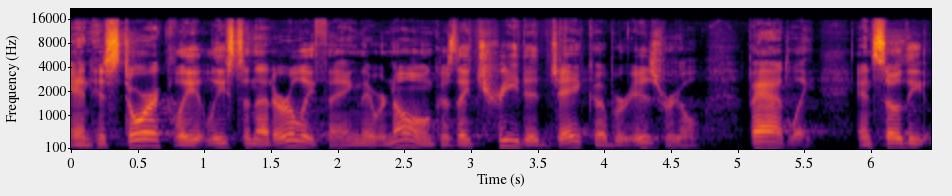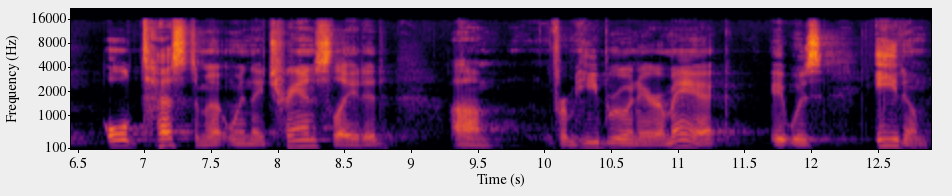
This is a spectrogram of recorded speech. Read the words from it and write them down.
And historically, at least in that early thing, they were known because they treated Jacob or Israel badly. And so the Old Testament, when they translated um, from Hebrew and Aramaic, it was Edom.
